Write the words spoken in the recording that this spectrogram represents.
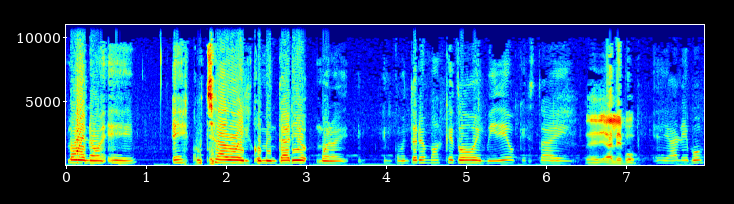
Bueno, eh, he escuchado el comentario, bueno, el comentario más que todo el video que está en De Ale Bob. eh, Ale Bob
